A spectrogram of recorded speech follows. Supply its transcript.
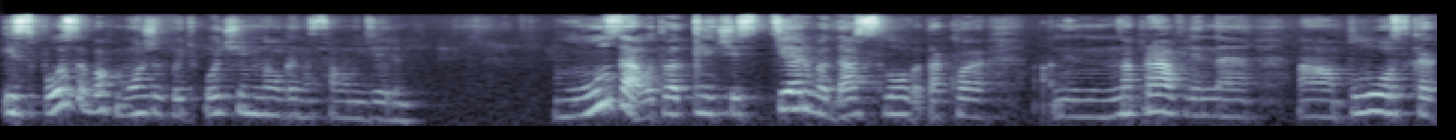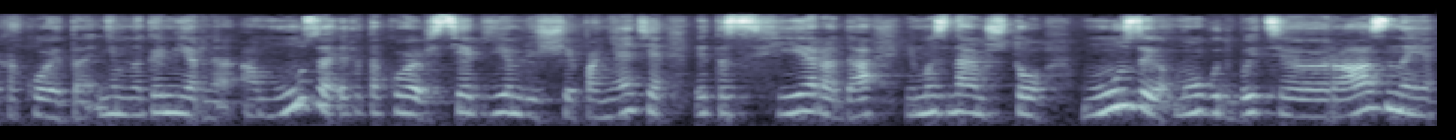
И способов может быть очень много на самом деле. Муза, вот в отличие стерва, да, слово такое направленное, а, плоское какое-то, немногомерное. А муза – это такое всеобъемлющее понятие, это сфера, да, и мы знаем, что музы могут быть э, разные,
